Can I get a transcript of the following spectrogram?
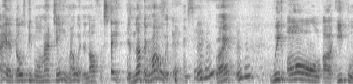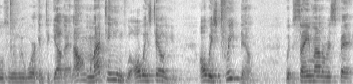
I had those people on my team, I went to Norfolk State, there's nothing wrong with that, That's mm-hmm. it. right? Mm-hmm. We all are equals when we're working together, and I, my teams will always tell you, always treat them with the same amount of respect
